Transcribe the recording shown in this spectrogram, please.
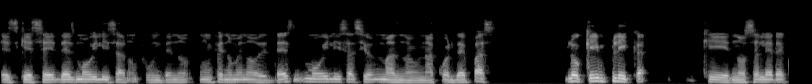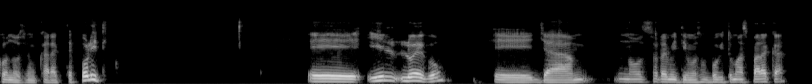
es que se desmovilizaron, fue un, un fenómeno de desmovilización más no un acuerdo de paz, lo que implica que no se le reconoce un carácter político. Eh, y luego, eh, ya nos remitimos un poquito más para acá,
